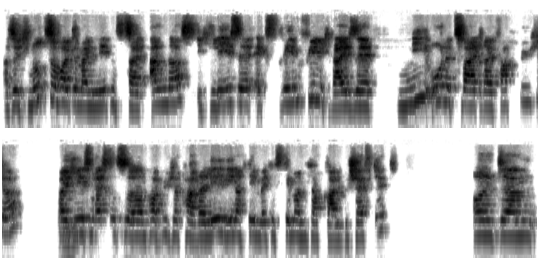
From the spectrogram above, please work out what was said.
Also ich nutze heute meine Lebenszeit anders. Ich lese extrem viel. Ich reise nie ohne zwei, drei Fachbücher, weil mhm. ich lese meistens äh, ein paar Bücher parallel, je nachdem, welches Thema mich auch gerade beschäftigt. Und ähm,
